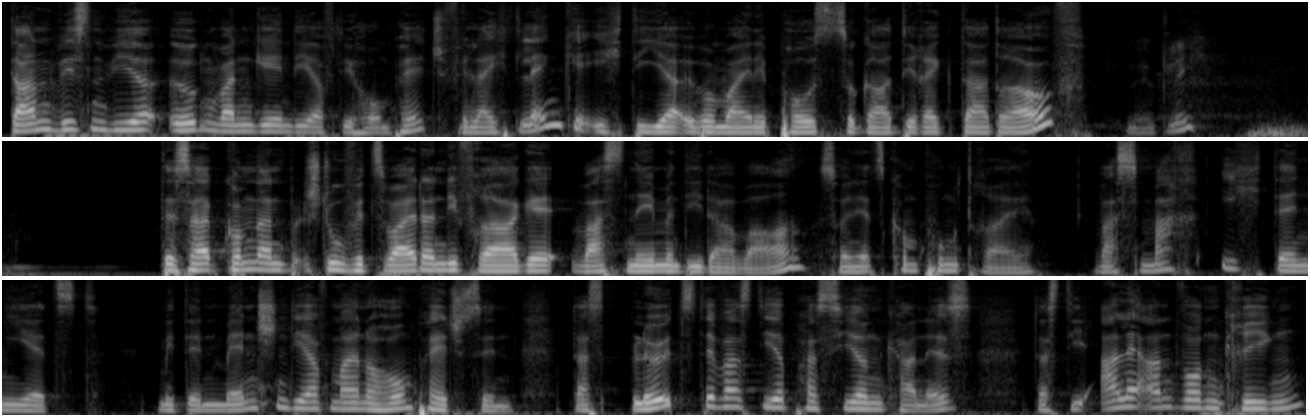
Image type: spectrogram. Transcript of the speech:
Dann wissen wir, irgendwann gehen die auf die Homepage. Vielleicht lenke ich die ja über meine Posts sogar direkt da drauf. Möglich. Deshalb kommt dann Stufe 2 dann die Frage, was nehmen die da wahr? So, und jetzt kommt Punkt 3. Was mache ich denn jetzt? Mit den Menschen, die auf meiner Homepage sind. Das Blödste, was dir passieren kann, ist, dass die alle Antworten kriegen,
